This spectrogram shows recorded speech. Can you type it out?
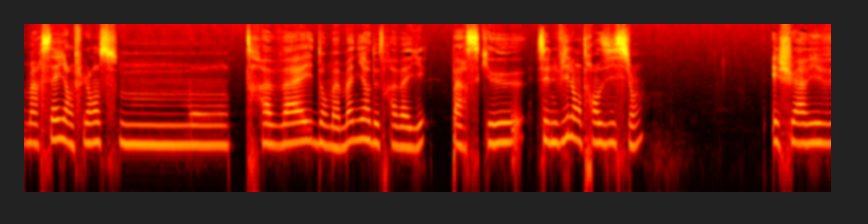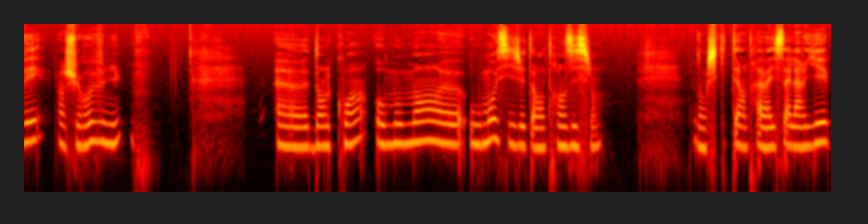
Marseille influence mon travail dans ma manière de travailler parce que c'est une ville en transition et je suis arrivée, enfin je suis revenue euh, dans le coin au moment euh, où moi aussi j'étais en transition. Donc je quittais un travail salarié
